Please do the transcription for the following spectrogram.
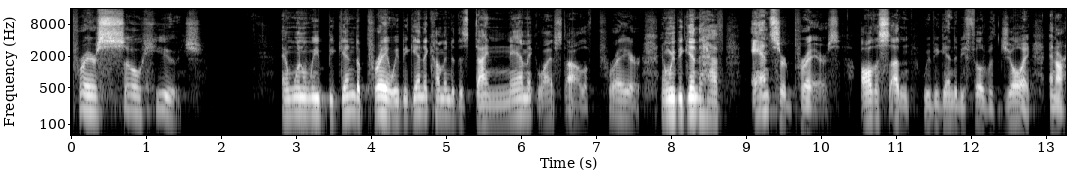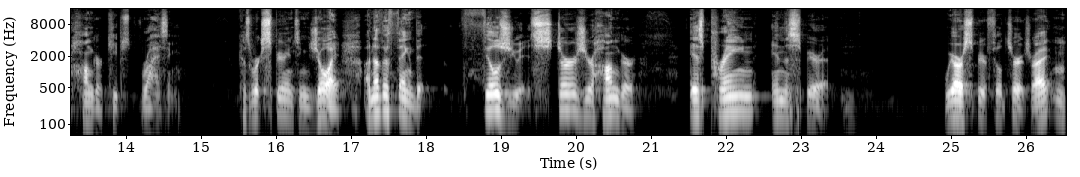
Prayer is so huge. And when we begin to pray, we begin to come into this dynamic lifestyle of prayer, and we begin to have answered prayers all of a sudden we begin to be filled with joy and our hunger keeps rising because we're experiencing joy. Another thing that fills you, it stirs your hunger, is praying in the Spirit. We are a spirit filled church, right? Mm.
